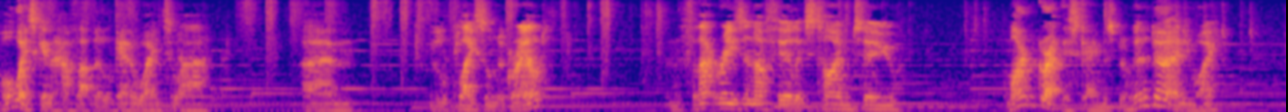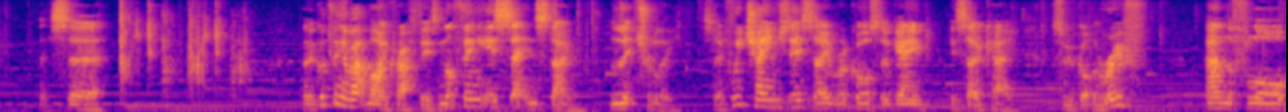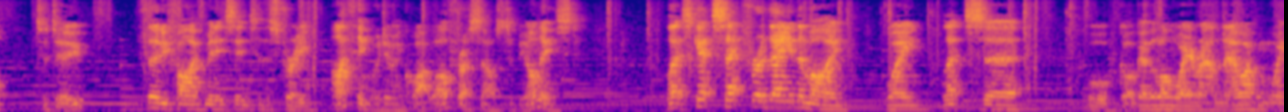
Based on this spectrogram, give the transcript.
Always going to have that little getaway to our um, little place underground. And for that reason, I feel it's time to. I might regret this, gamers, but I'm going to do it anyway. Let's uh, And the good thing about Minecraft is nothing is set in stone, literally. So if we change this over a course of the game, it's okay. So we've got the roof and the floor to do. 35 minutes into the stream, I think we're doing quite well for ourselves, to be honest. Let's get set for a day in the mine, Wayne. Let's. Uh, oh, we've got to go the long way around now, haven't we?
